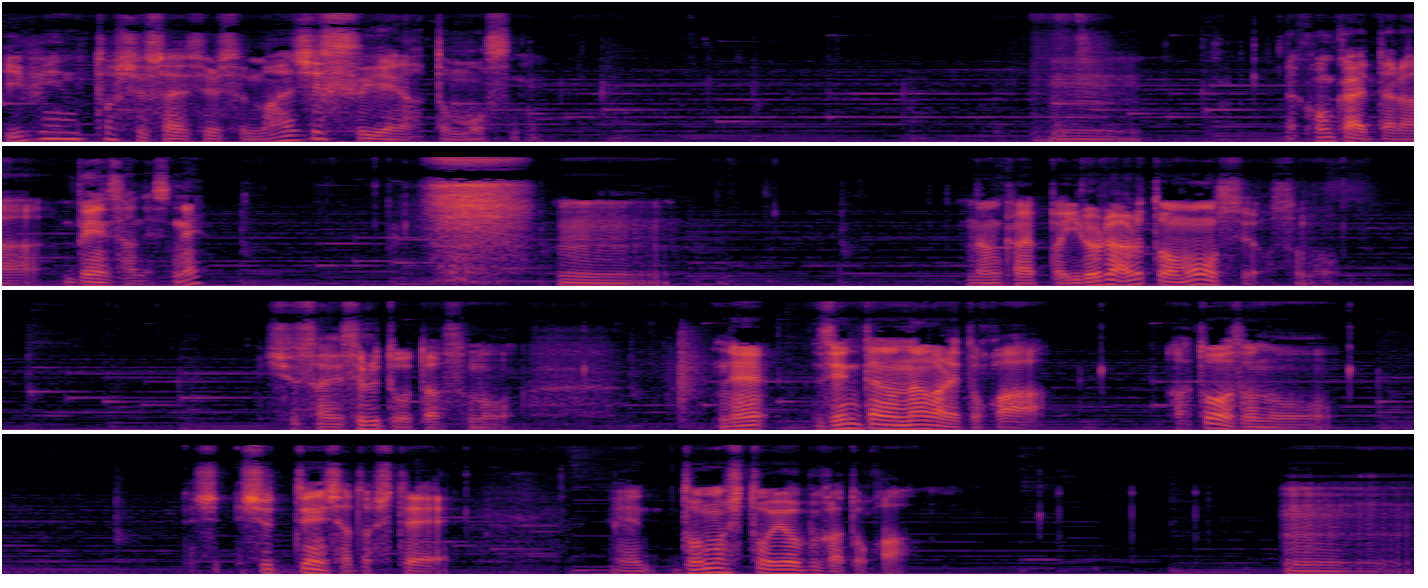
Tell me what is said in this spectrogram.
イベント主催する人マジすげえなと思うっすね。うん。今回やったら、ベンさんですね。うん。なんかやっぱいろいろあると思うんすよ。その、主催するってことは、その、ね、全体の流れとか、あとはその、出展者として、えどの人を呼ぶかとか、うん、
